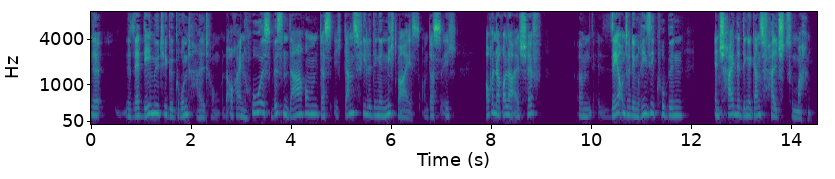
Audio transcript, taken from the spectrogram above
eine, eine sehr demütige Grundhaltung und auch ein hohes Wissen darum, dass ich ganz viele Dinge nicht weiß und dass ich auch in der Rolle als Chef ähm, sehr unter dem Risiko bin, entscheidende Dinge ganz falsch zu machen.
